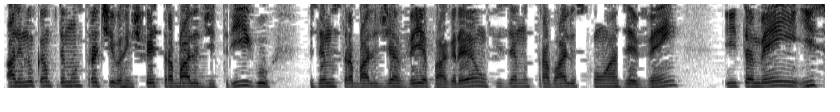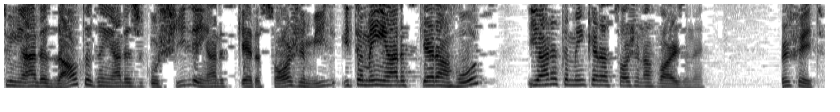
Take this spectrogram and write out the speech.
ali no campo demonstrativo. A gente fez trabalho de trigo, fizemos trabalho de aveia padrão, fizemos trabalhos com azevém, e também isso em áreas altas, em áreas de coxilha, em áreas que era soja, milho, e também em áreas que era arroz, e área também que era soja na várzea, né? Perfeito.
